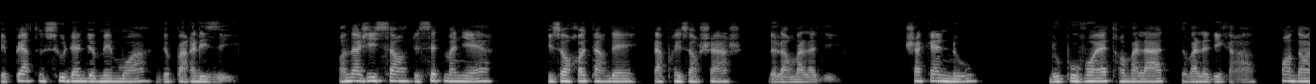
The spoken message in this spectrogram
des pertes soudaines de mémoire, de paralysie. En agissant de cette manière, ils ont retardé la prise en charge de leur maladie. Chacun de nous, nous pouvons être malades de maladies graves pendant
